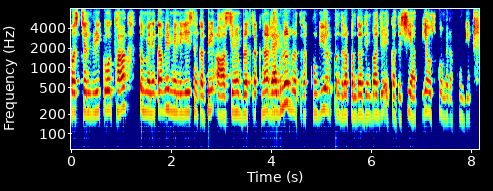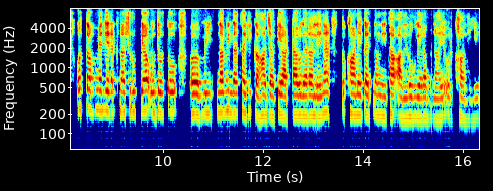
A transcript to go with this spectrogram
फ़र्स्ट जनवरी को था तो मैंने कहा भी मैंने ये संकल्प आज से मैं व्रत रखना रेगुलर व्रत रखूँगी और पंद्रह पंद्रह दिन बाद जो एकादशी आती है उसको मैं रखूँगी। और तब मैंने रखना शुरू किया, उधर तो इतना भी ना था कि कहाँ जाके आटा वगैरह लेना है तो खाने का इतना नहीं था, आलू वगैरह बनाए और खा लिए।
